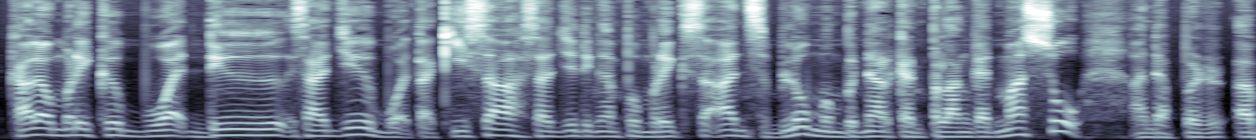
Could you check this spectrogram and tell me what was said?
kalau mereka buat de saja buat tak kisah saja dengan pemeriksaan sebelum membenarkan pelanggan masuk anda per, uh,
